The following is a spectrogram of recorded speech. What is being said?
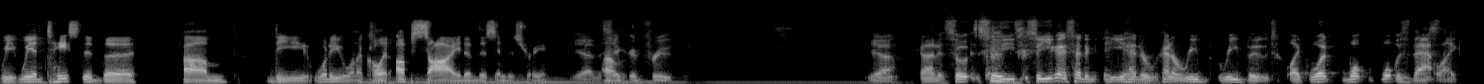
we we had tasted the, um, the what do you want to call it upside of this industry. Yeah, the Um, sacred fruit. Yeah, got it. So so you, so you guys had to you had to kind of re, reboot. Like what what what was that like?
